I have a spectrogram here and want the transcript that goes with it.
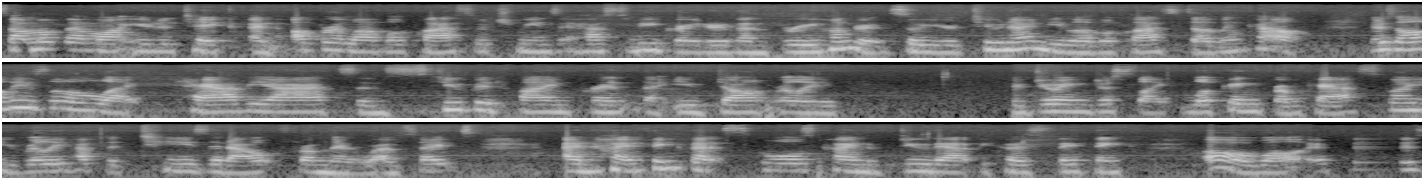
Some of them want you to take an upper level class, which means it has to be greater than 300. So your 290 level class doesn't count. There's all these little like caveats and stupid fine print that you don't really you're doing just like looking from CASPA. You really have to tease it out from their websites. And I think that schools kind of do that because they think, oh, well, if this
